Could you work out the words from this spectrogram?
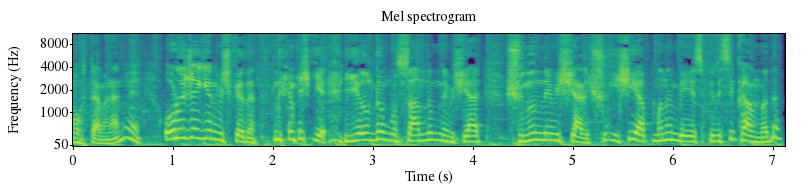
Muhtemelen değil mi? Oruca girmiş kadın. demiş ki yıldım usandım demiş. Ya şunun demiş yani şu işi yapmanın bir esprisi kalmadı.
